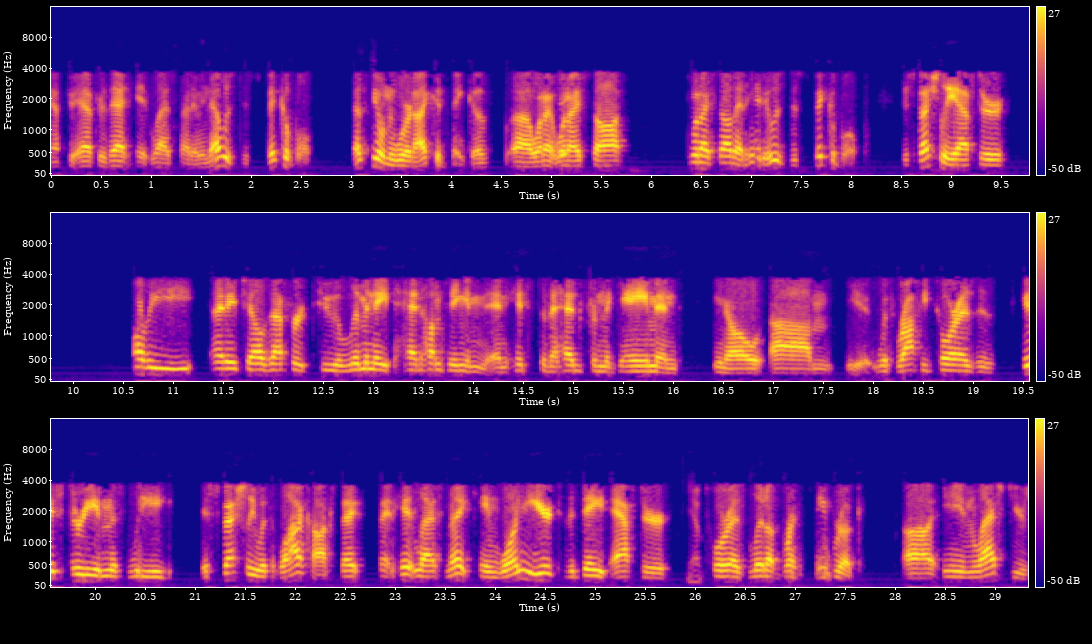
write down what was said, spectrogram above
after after that hit last night? I mean, that was despicable. That's the only word I could think of uh, when I when I saw when I saw that hit. It was despicable, especially after all the NHL's effort to eliminate headhunting and, and hits to the head from the game, and you know, um, with Raffi Torres' history in this league, especially with the Blackhawks, that that hit last night came one year to the date after yep. Torres lit up Brent Seabrook uh, in last year's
